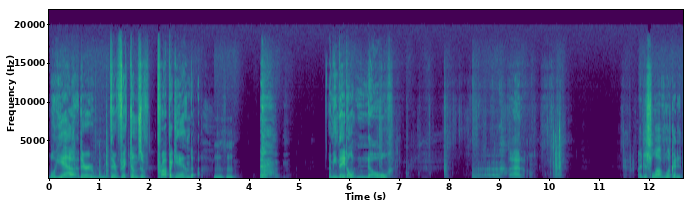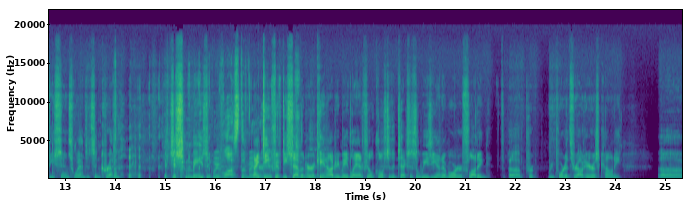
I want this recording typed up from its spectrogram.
Well, yeah, they're they're victims of propaganda. Mm-hmm. I mean, they don't know. Uh, I don't know. I just love looking at these sense winds. It's incredible. it's just amazing. We've lost the mayor. 1957, Hurricane Audrey made landfill close to the Texas Louisiana border, flooding uh, pr- reported throughout Harris County. Uh,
